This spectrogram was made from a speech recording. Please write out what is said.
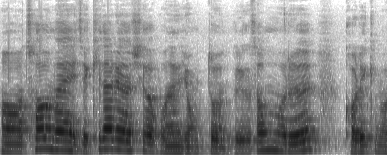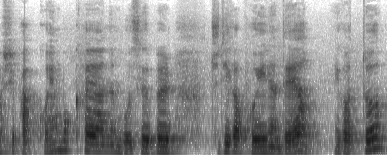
어, 처음에 이제 키다리 아저씨가 보낸 용돈 그리고 선물을 거리낌 없이 받고 행복해하는 모습을 주디가 보이는데요. 이것도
